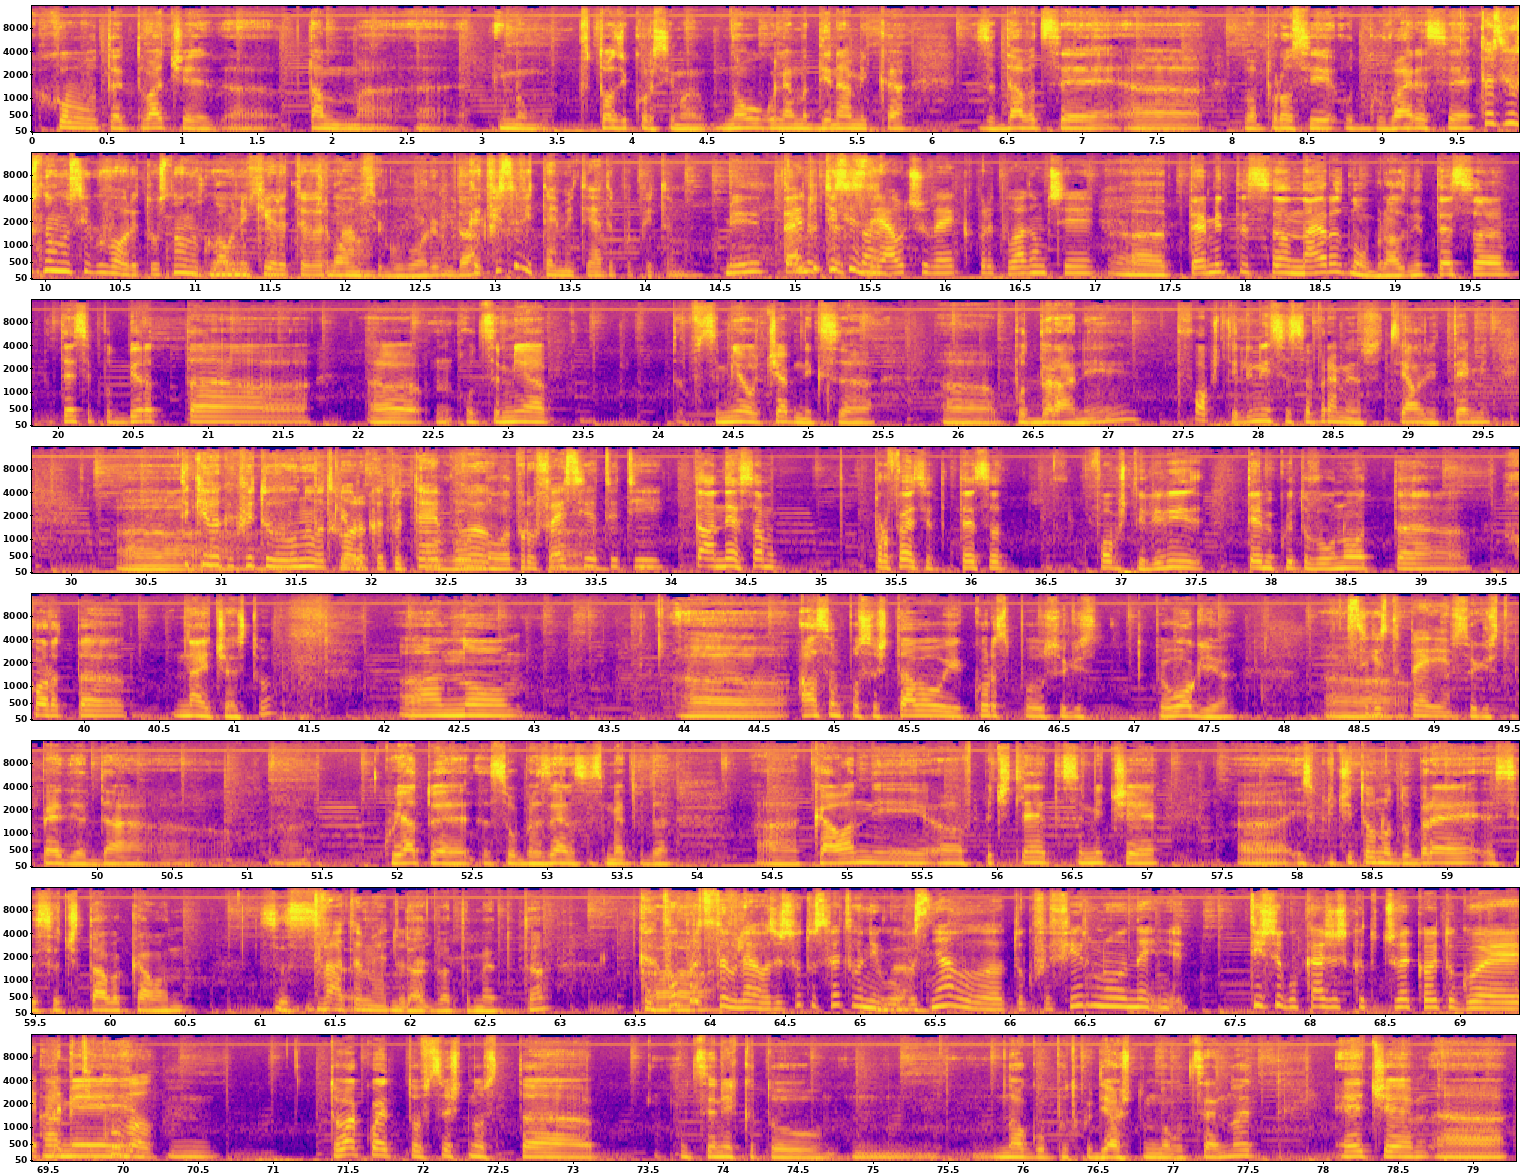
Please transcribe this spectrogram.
хубавото е това, че а, там а, имам, този курс има много голяма динамика, задават се а, въпроси, отговаря се. Този основно си говорите, основно, основно комуникирате вербално. Основно си говорим, да. Какви са ви темите, я да попитам? Ми, Ето ти си са, зрял човек, предполагам, че... А, темите са най-разнообразни. Те, са, те се подбират а, а, от самия в самия учебник са а, подбрани. В общи линии са съвременни социални теми. А, такива, каквито вълнуват такива, хора като теб, вълнуват, професията ти. Да, не само професията. Те са в общи линии теми, които вълнуват а, хората най-често. А, но а, аз съм посещавал и курс по сугистопология. Сугистопедия. Сугистопедия, да. А, която е съобразена с метода а, Калан и а, впечатленията са ми, че а, изключително добре се съчетава Калан с двата метода. Да, двата метода. Какво а, представлява? Защото Светла ни го да. обяснявала тук в ефир, но не, ти ще го кажеш като човек, който го е ами, практикувал. Ами, това, което всъщност а, оцених като много подходящо, много ценно е, е че а,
